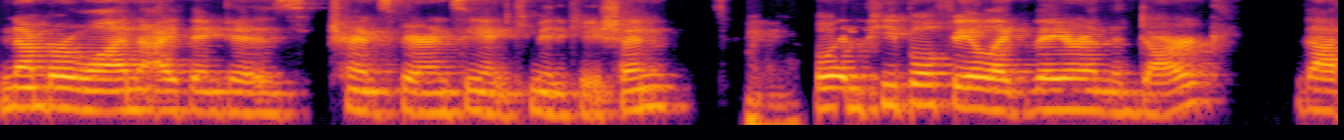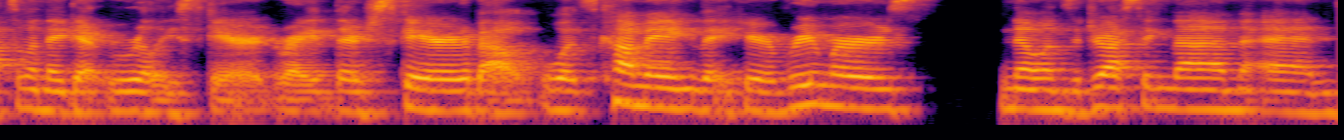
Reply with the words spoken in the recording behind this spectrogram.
number one, I think, is transparency and communication. Mm-hmm. When people feel like they are in the dark, that's when they get really scared, right? They're scared about what's coming. They hear rumors, no one's addressing them. And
